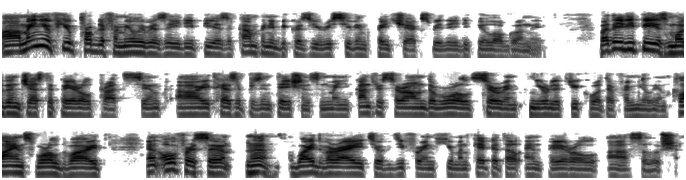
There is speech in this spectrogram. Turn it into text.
Uh, many of you probably familiar with ADP as a company because you're receiving paychecks with ADP logo on it. But ADP is more than just a payroll processing. Uh, it has representations in many countries around the world, serving nearly three quarter of a million clients worldwide, and offers a, a wide variety of different human capital and payroll uh, solutions.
